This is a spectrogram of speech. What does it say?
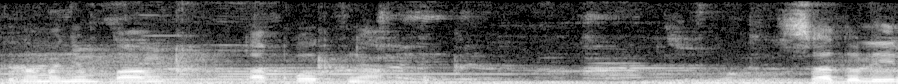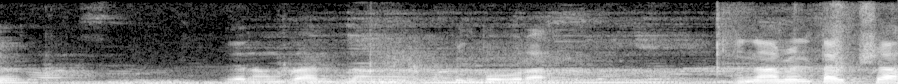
Ito naman yung pang top coat niya. Sadolin. Yan ang brand ng pintura. Enamel type siya.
